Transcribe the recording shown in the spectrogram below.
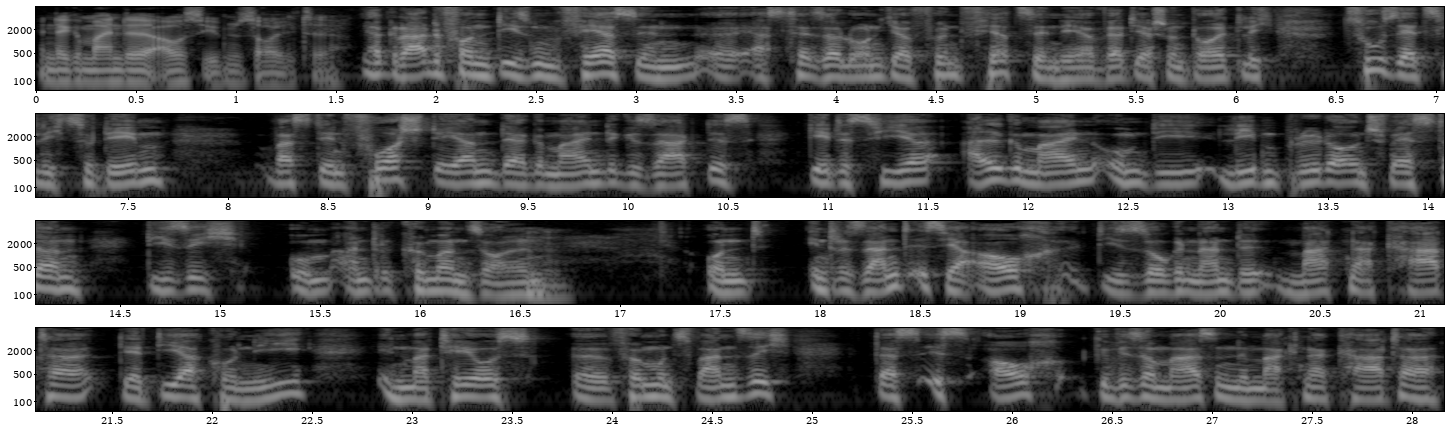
in der Gemeinde ausüben sollte. Ja, gerade von diesem Vers in 1. Äh, Thessalonicher 5, 14 her wird ja schon deutlich, zusätzlich zu dem, was den Vorstehern der Gemeinde gesagt ist, geht es hier allgemein um die lieben Brüder und Schwestern, die sich um andere kümmern sollen. Mhm. Und interessant ist ja auch die sogenannte Magna Carta der Diakonie in Matthäus äh, 25. Das ist auch gewissermaßen eine Magna Carta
